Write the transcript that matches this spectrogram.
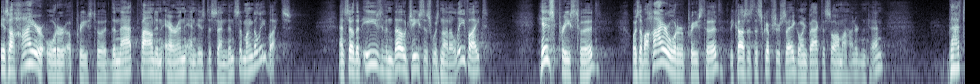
is a higher order of priesthood than that found in Aaron and his descendants among the Levites. And so that even though Jesus was not a Levite, his priesthood was of a higher order of priesthood because, as the scriptures say, going back to Psalm 110, that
